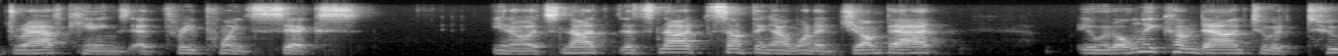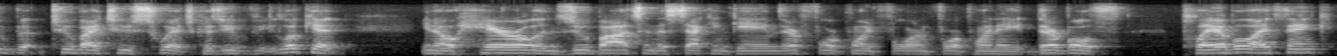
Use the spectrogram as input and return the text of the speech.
DraftKings at 3.6. You know, it's not it's not something I want to jump at. It would only come down to a two two by two switch because you look at you know Harrell and Zubac in the second game. They're 4.4 and 4.8. They're both playable, I think.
